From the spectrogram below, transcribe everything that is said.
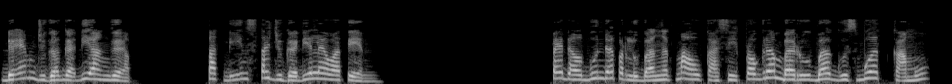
DM juga gak dianggap tak di Insta juga dilewatin. Pedal bunda perlu banget mau kasih program baru bagus buat kamu.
